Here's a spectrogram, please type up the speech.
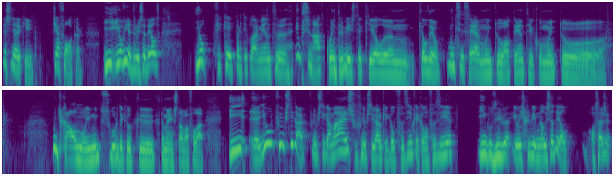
este senhor aqui, Jeff Walker. E eu vi a entrevista deles e eu fiquei particularmente impressionado com a entrevista que ele, hum, que ele deu. Muito sincero, muito autêntico, muito muito calmo e muito seguro daquilo que, que também estava a falar. E eh, eu fui investigar, fui investigar mais, fui investigar o que é que ele fazia, o que é que ele não fazia, e inclusive eu inscrevi-me na lista dele. Ou seja,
